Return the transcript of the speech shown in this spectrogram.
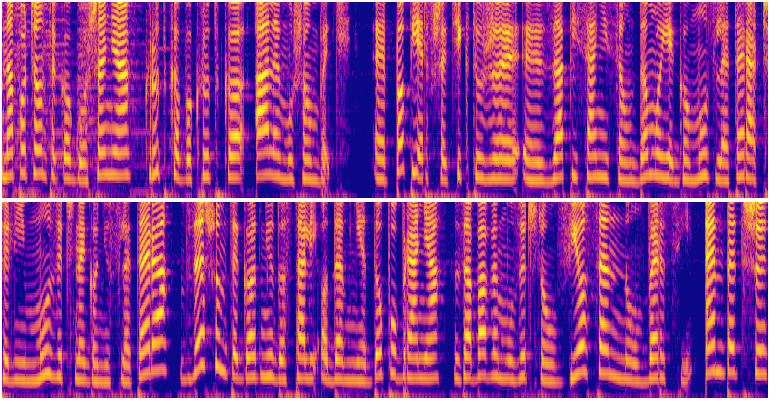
Na początek ogłoszenia, krótko, bo krótko, ale muszą być. E, po pierwsze, ci, którzy e, zapisani są do mojego newslettera, czyli muzycznego newslettera, w zeszłym tygodniu dostali ode mnie do pobrania zabawę muzyczną wiosenną w wersji MP3.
